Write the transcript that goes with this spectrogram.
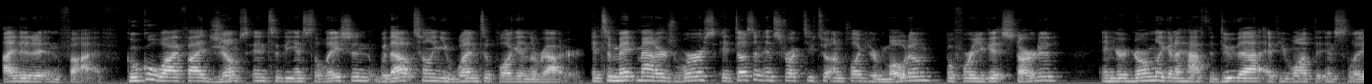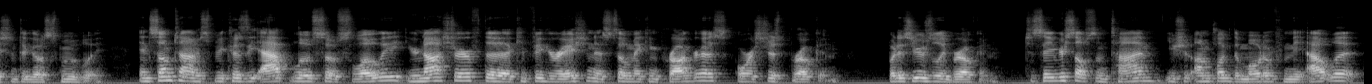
I did it in 5. Google Wi-Fi jumps into the installation without telling you when to plug in the router. And to make matters worse, it doesn't instruct you to unplug your modem before you get started, and you're normally going to have to do that if you want the installation to go smoothly. And sometimes because the app loads so slowly, you're not sure if the configuration is still making progress or it's just broken, but it's usually broken. To save yourself some time, you should unplug the modem from the outlet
